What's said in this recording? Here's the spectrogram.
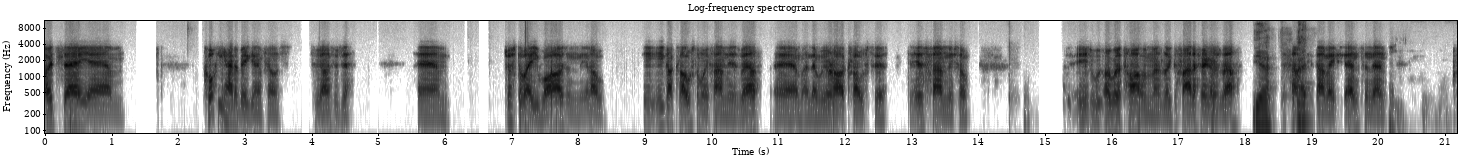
I'd say um, Cookie had a big influence. To be honest with you, um, just the way he was, and you know, he, he got close to my family as well, um, and then we were all close to, to his family. So I would have thought of him as like a father figure as well. Yeah. That, I- that makes sense. And then I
